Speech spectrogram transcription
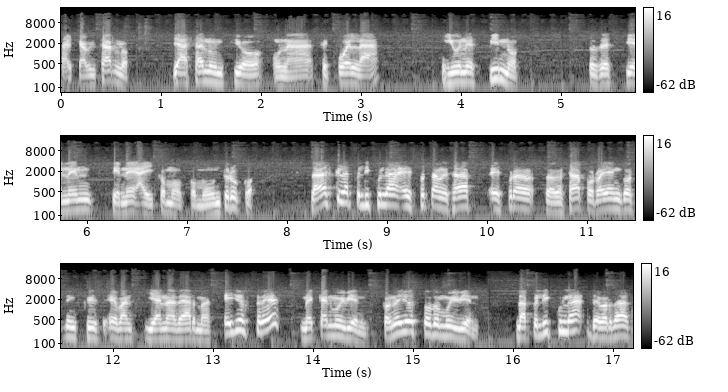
hay que avisarlo, ya se anunció una secuela y un spin-off. Entonces tienen, tiene ahí como, como un truco. La verdad es que la película es protagonizada, es protagonizada por Ryan Gosling, Chris Evans y Ana de Armas. Ellos tres me caen muy bien. Con ellos todo muy bien. La película, de verdad,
